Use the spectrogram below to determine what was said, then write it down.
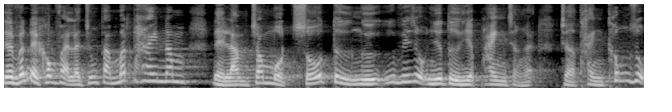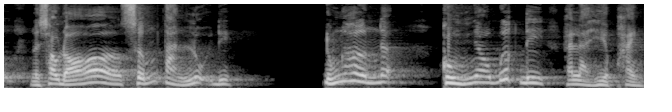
Cho vấn đề không phải là chúng ta mất 2 năm để làm cho một số từ ngữ ví dụ như từ hiệp hành chẳng hạn trở thành thông dụng rồi sau đó sớm tàn lụi đi. Đúng hơn đó cùng nhau bước đi hay là hiệp hành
